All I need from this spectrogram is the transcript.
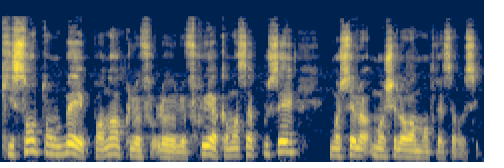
qui sont tombées pendant que le, le, fruit a commencé à pousser, Moshe Moshe leur a montré ça aussi.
